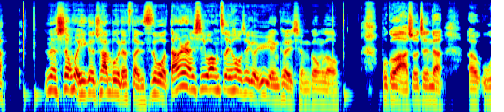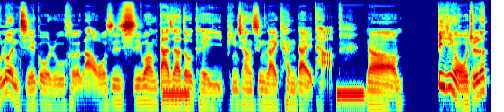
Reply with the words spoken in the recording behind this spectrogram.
那身为一个川普的粉丝，我当然希望最后这个预言可以成功喽。不过啊，说真的，呃，无论结果如何啦，我是希望大家都可以平常心来看待它。那毕竟，我觉得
